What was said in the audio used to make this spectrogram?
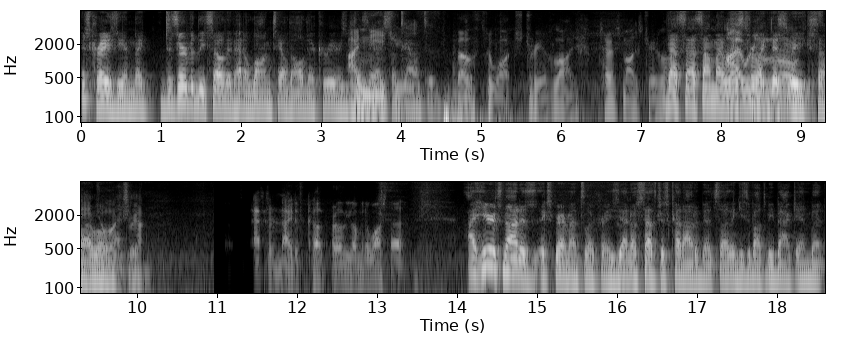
it's crazy and like deservedly so. They've had a long tail to all their careers I because they are need so you. talented. both to watch Tree of Life. Terrence Malick's Tree of Life. That's that's on my list for like this week, so I will George watch it. After Knight of Cup, bro, you want me to watch that? I hear it's not as experimental or crazy. I know Seth just cut out a bit, so I think he's about to be back in. But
